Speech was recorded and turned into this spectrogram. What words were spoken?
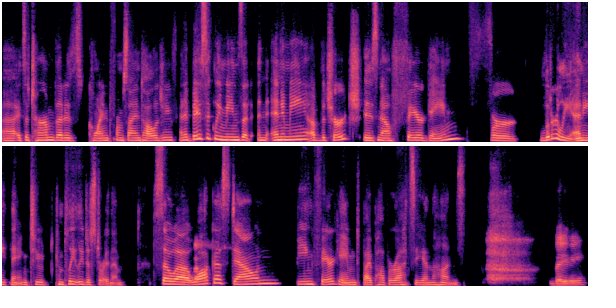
uh, it's a term that is coined from Scientology. And it basically means that an enemy of the church is now fair game for literally anything to completely destroy them. So, uh, walk us down being fair gamed by paparazzi and the Huns. Baby,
